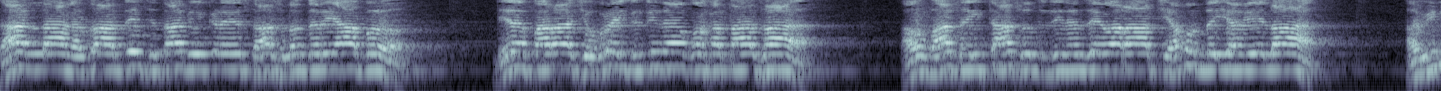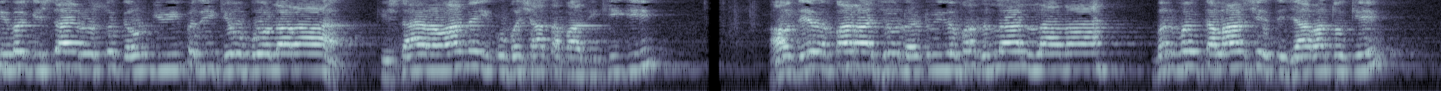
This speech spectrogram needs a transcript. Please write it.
دا الله غزاد دې چې تا به کړې تاسو له دریاب دې لپاره چې غړې د دینه غوخه تازه او با سي تاسو د دینه زیورات چې مونږ دی غیلا او ویني به کشته رستو کوونکی وی په دې کې او بولرا کشته روانه او بشاته پاتې کیږي او دې لپاره چې لټوي د فضل الله نه برمل تلار شي تجارتو کې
